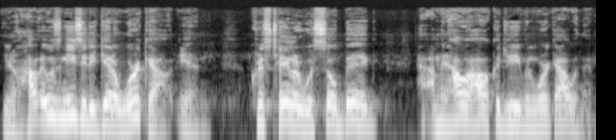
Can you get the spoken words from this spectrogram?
you know, how it wasn't easy to get a workout in Chris Taylor was so big. I mean, how, how could you even work out with him?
